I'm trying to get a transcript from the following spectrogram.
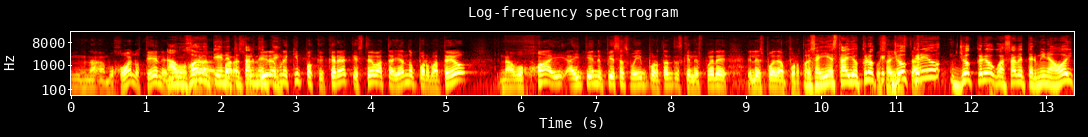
Navojoa lo tiene. ¿no? Navojoa lo tiene, para totalmente. a un equipo que crea que esté batallando por bateo, Navojoa ahí, ahí tiene piezas muy importantes que les puede, les puede aportar. Pues ahí está, yo creo Pues que yo está. creo, yo creo Guasave termina hoy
